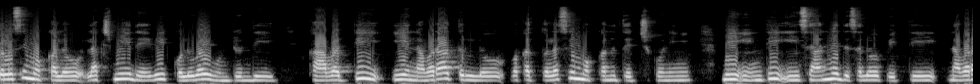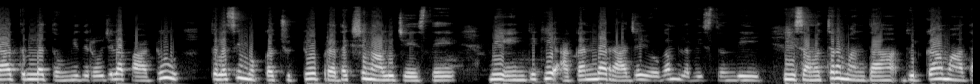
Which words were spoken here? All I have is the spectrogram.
తులసి మొక్కలో లక్ష్మీదేవి కొలువై ఉంటుంది. కాబట్టి ఈ నవరాత్రుల్లో ఒక తులసి మొక్కను తెచ్చుకొని మీ ఇంటి ఈశాన్య దిశలో పెట్టి నవరాత్రుల తొమ్మిది రోజుల పాటు తులసి మొక్క చుట్టూ ప్రదక్షిణాలు చేస్తే మీ ఇంటికి అఖండ రాజయోగం లభిస్తుంది. ఈ సంవత్సరం అంతా దుర్గామాత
